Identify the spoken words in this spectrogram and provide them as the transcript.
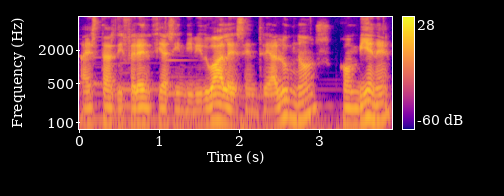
a estas diferencias individuales entre alumnos, conviene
